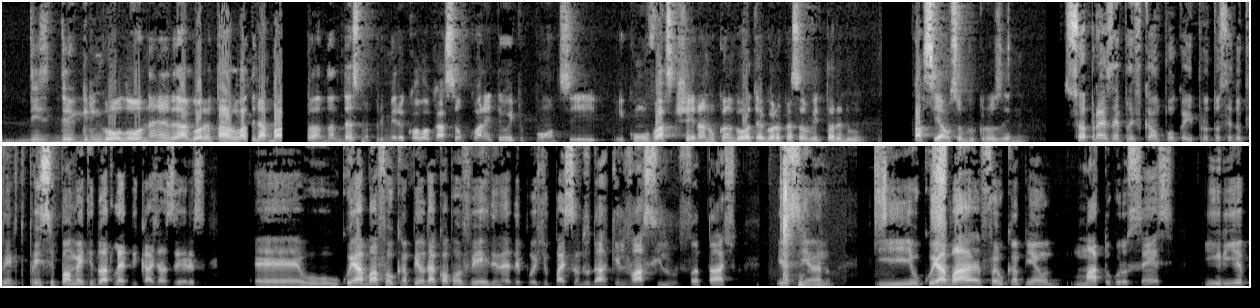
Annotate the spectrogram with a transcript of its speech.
desgringolou, né? Agora tá lá de abaixo. Tá na 11 colocação, 48 pontos e, e com o Vasco cheirando o cangote agora com essa vitória do parcial sobre o Cruzeiro. Né? Só para exemplificar um pouco aí para o torcedor, principalmente do Atlético de Cajazeiras, é, o, o, Cuiabá foi o campeão da Copa Verde, né? Depois de o Paysandu dar aquele vacilo fantástico esse ano. E o Cuiabá foi o campeão Mato Grossense e iria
